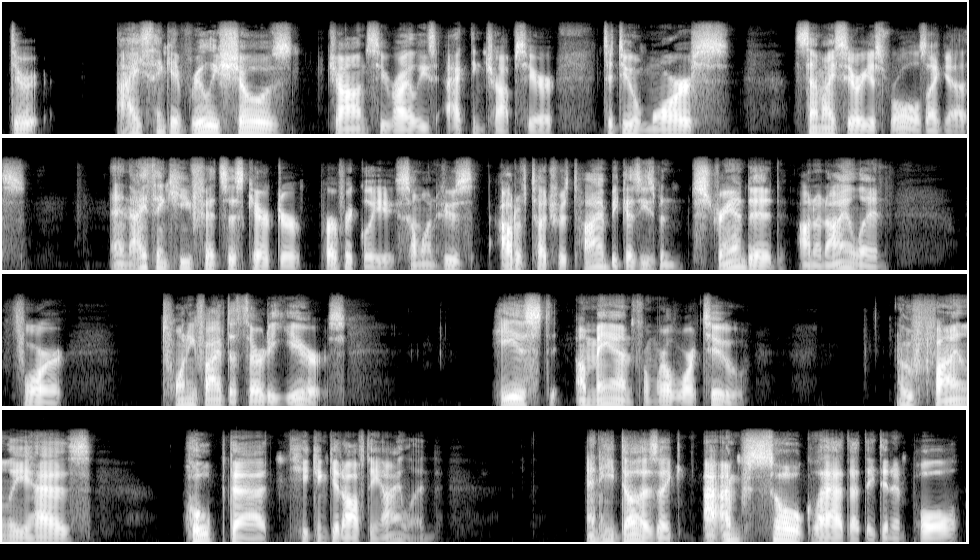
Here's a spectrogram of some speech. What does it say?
There I think it really shows John C. Reilly's acting chops here to do more s- semi-serious roles, I guess. And I think he fits this character perfectly. Someone who's out of touch with time because he's been stranded on an island for 25 to 30 years. He is a man from World War II who finally has hope that he can get off the island. And he does. Like, I- I'm so glad that they didn't pull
